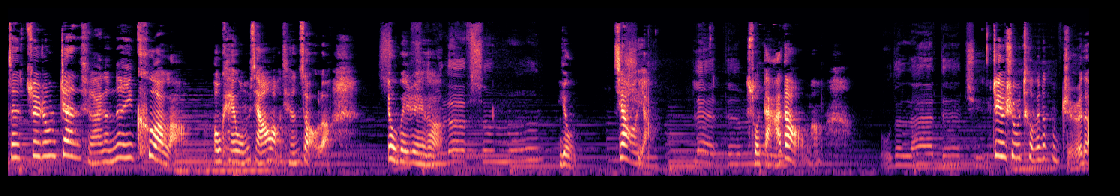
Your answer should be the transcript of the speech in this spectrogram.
在最终站起来的那一刻了，OK，我们想要往前走了，又被这个有教养所打倒吗？这个是不是特别的不值得？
